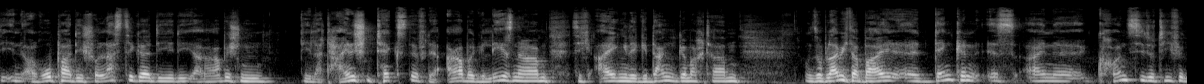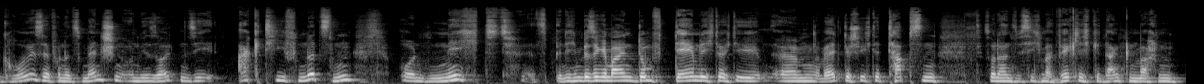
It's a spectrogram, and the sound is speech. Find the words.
die in Europa die Scholastiker, die die arabischen die lateinischen Texte für der Araber gelesen haben, sich eigene Gedanken gemacht haben. Und so bleibe ich dabei. Äh, Denken ist eine konstitutive Größe von uns Menschen und wir sollten sie aktiv nutzen und nicht, jetzt bin ich ein bisschen gemein, dumpf dämlich durch die ähm, Weltgeschichte tapsen, sondern sich mal wirklich Gedanken machen,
